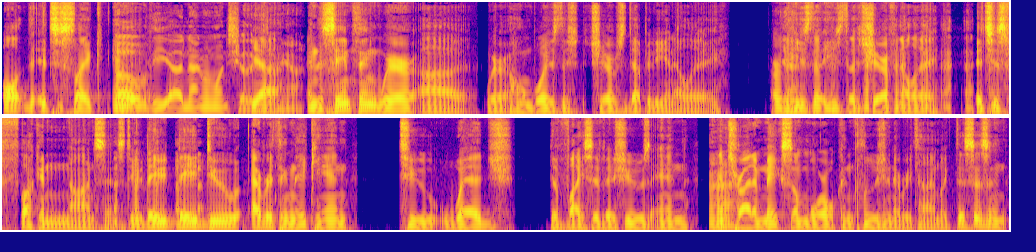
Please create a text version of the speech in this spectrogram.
All it's just like and- oh the uh, 911 show. yeah, on, yeah. and the same thing where uh where Homeboy is the sheriff's deputy in L.A. or the, Yeah. he's the he's the sheriff in L.A. It's just fucking nonsense, dude. They they do everything they can to wedge divisive issues in Uh-huh. and try to make some moral conclusion every time. Like this isn't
